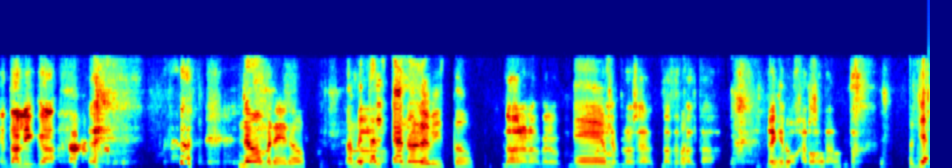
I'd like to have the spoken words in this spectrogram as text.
Metallica. No, hombre, no. A no, no. Metallica no lo he visto. No, no, no, pero Eh, por ejemplo, o sea, no hace pues, falta. No hay que un mojarse grupo- tanto. Ya,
